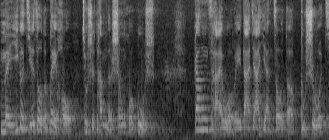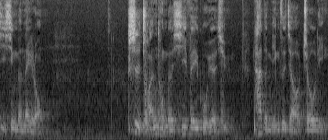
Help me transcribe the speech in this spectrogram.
每一个节奏的背后就是他们的生活故事。刚才我为大家演奏的不是我即兴的内容，是传统的西非鼓乐曲，他的名字叫 Jolly。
